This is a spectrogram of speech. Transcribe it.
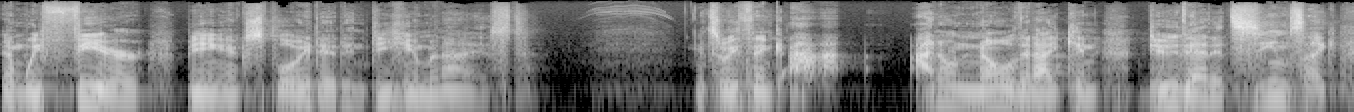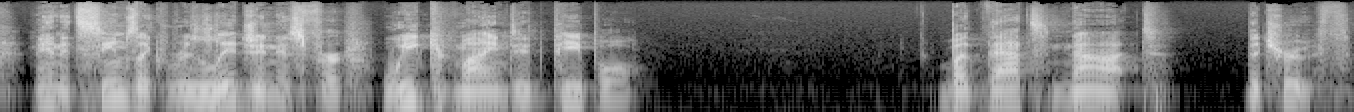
And we fear being exploited and dehumanized. And so we think, I, I don't know that I can do that. It seems like, man, it seems like religion is for weak minded people. But that's not the truth.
